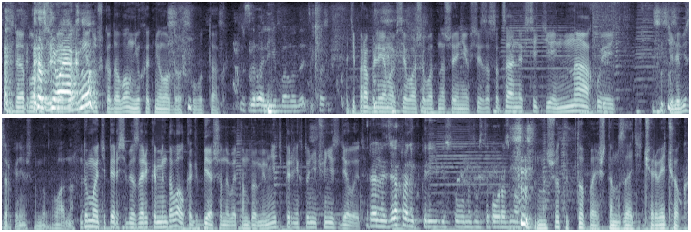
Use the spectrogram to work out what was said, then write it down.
Когда я плохо себя Разбивая окно? дедушка давал нюхать мне ладошку, вот так. Завали ебало, да, типа. Эти проблемы все ваши в отношениях, все из-за социальных сетей, нахуй. Телевизор, конечно, был, ладно. Думаю, теперь себя зарекомендовал как бешеный в этом доме. Мне теперь никто ничего не сделает. Реально, иди охраннику перееби стулом этим с такого размаха. Ну что ты топаешь там сзади, червячок?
